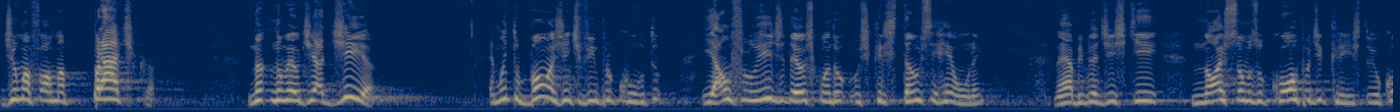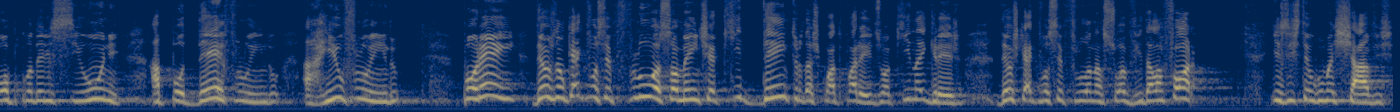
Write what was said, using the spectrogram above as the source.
de uma forma prática, no, meu dia a dia. É muito bom a gente vir para o culto e há um fluir de Deus quando os cristãos se reúnem. Né? A Bíblia diz que nós somos o corpo de Cristo, e o corpo, quando ele se une a poder fluindo, a rio fluindo. Porém, Deus não quer que você flua somente aqui dentro das quatro paredes ou aqui na igreja. Deus quer que você flua na sua vida lá fora. E existem algumas chaves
